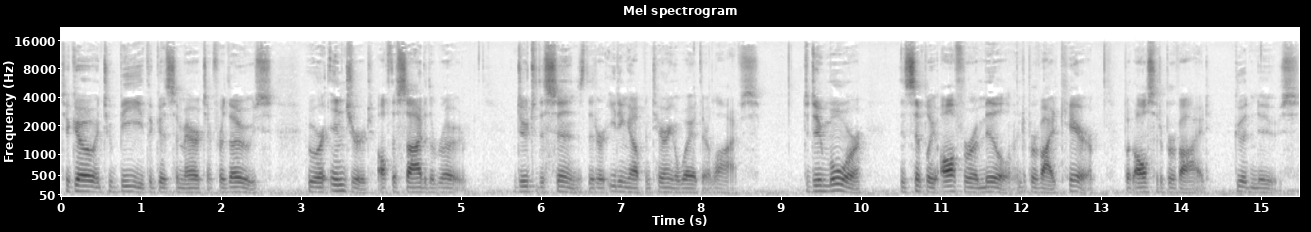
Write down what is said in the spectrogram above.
to go and to be the Good Samaritan for those who are injured off the side of the road due to the sins that are eating up and tearing away at their lives to do more than simply offer a meal and to provide care, but also to provide good news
